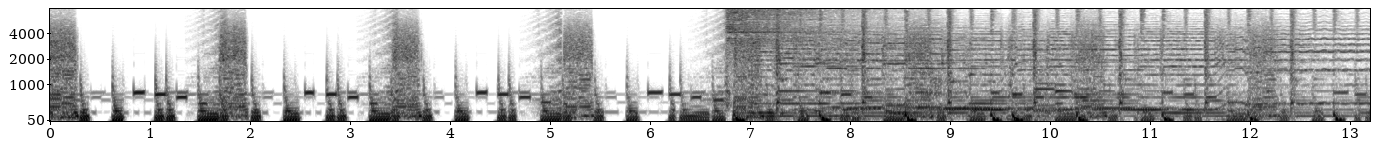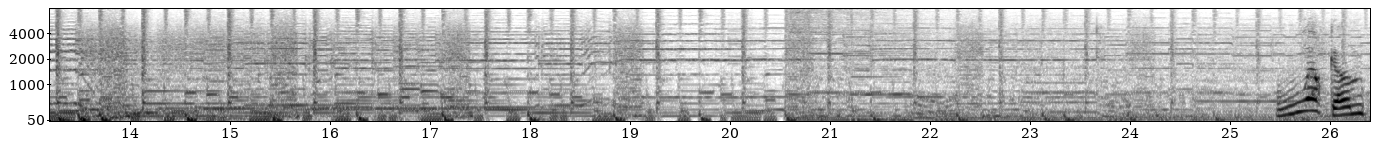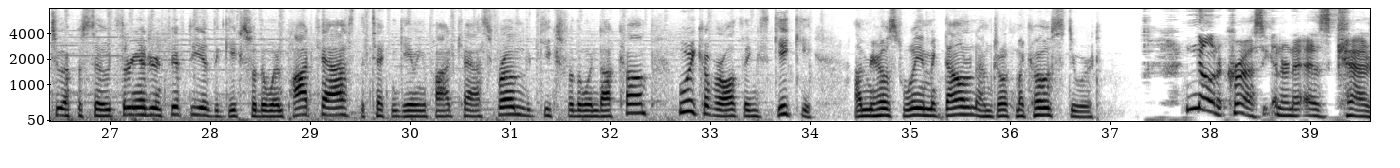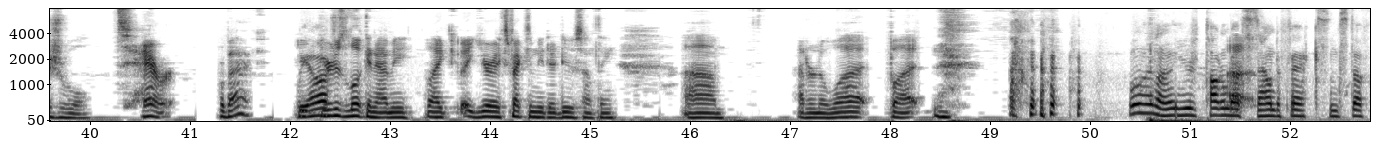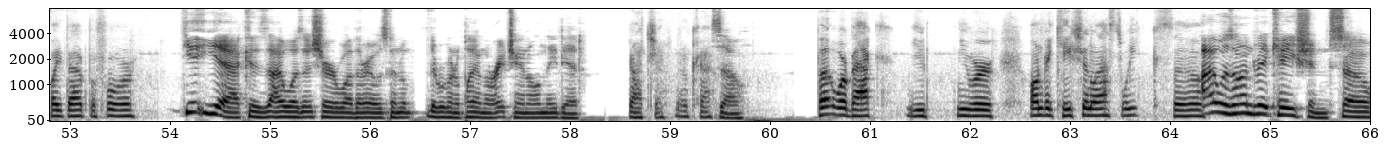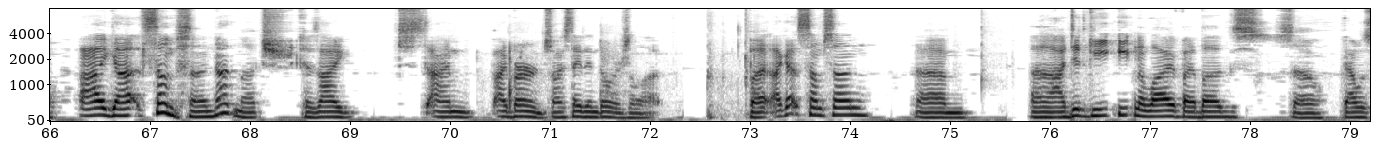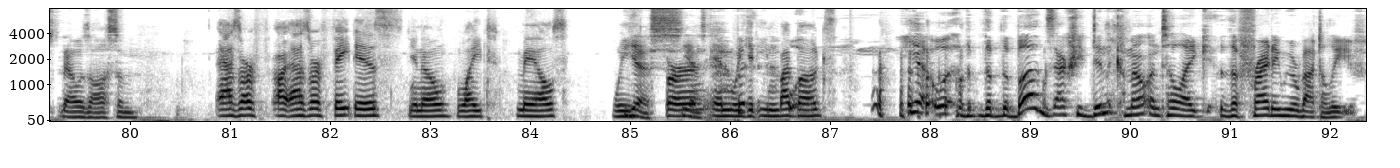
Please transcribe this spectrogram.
Podcast. Welcome to episode 350 of the Geeks for the Win podcast, the tech and gaming podcast from the geeksforthewin.com, where we cover all things geeky. I'm your host, William McDonald. I'm joined with my co host, Stuart. Known across the internet as Casual Terror. We're back. We You- are. You're just looking at me like you're expecting me to do something. Um, I don't know what, but Well, I don't know. You were talking about Uh, sound effects and stuff like that before. Yeah, yeah, because I wasn't sure whether it was gonna they were gonna play on the right channel, and they did. Gotcha. Okay. So But we're back. You you were on vacation last week, so I was on vacation, so I got some sun, not much, because I I'm I burned, so I stayed indoors a lot. But I got some sun. Um, uh, I did get eaten alive by bugs, so that was that was awesome. As our uh, as our fate is, you know, white males, we Yes, burn yes. and we But- get eaten by well- bugs. yeah, well, the, the the bugs actually didn't come out until like the Friday we were about to leave.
